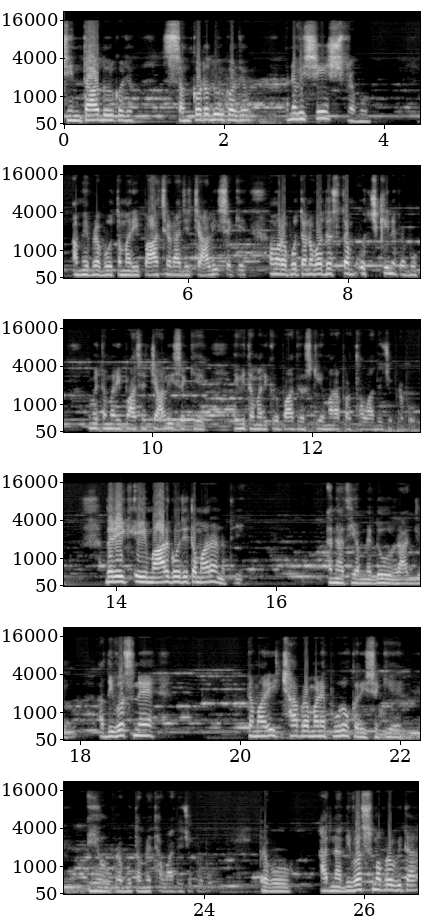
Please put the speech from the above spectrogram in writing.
ચિંતાઓ દૂર કરજો, સંકટો દૂર કરજો અને વિશેષ પ્રભુ, અમે પ્રભુ તમારી પાછળ આજે ચાલી શકીએ. અમારો પોતાનો વધસ્તંભ ઉચકીને પ્રભુ, અમે તમારી પાછળ ચાલી શકીએ એવી તમારી કૃપા દ્રષ્ટિ અમારા પર થવા દેજો પ્રભુ. દરેક એ માર્ગો જે તમારા નથી, એનાથી અમને દૂર રાખજો. આ દિવસને તમારી ઈચ્છા પ્રમાણે પૂરો કરી શકીએ. એવું પ્રભુ તમે થવા દેજો પ્રભુ. પ્રભુ, આજના દિવસમાં પ્રભુ પિતા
